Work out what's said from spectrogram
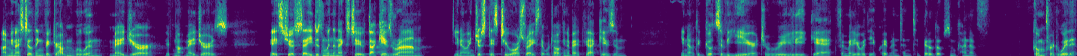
I mean, I still think Victor Hovland will win major, if not majors. It's just say he doesn't win the next two. That gives Rahm, you know, in just this two horse race that we're talking about, that gives him, you know, the guts of a year to really get familiar with the equipment and to build up some kind of comfort with it.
